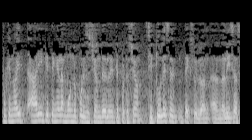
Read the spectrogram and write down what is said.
porque no hay alguien que tenga la monopolización de la interpretación. Si tú lees el texto y lo an- analizas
